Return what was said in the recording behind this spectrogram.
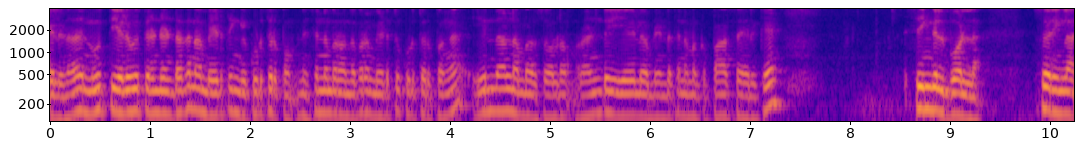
ஏழு. அதாவது நூற்றி எழுபத்தி ரெண்டுன்றதை நம்ம எடுத்து இங்கே கொடுத்துருப்போம். மிஷின் நம்பர் வந்தப்புறம் எடுத்து கொடுத்துருப்போங்க. இருந்தாலும் நம்ம சொல்கிறோம் ரெண்டு ஏழு அப்படின்றது நமக்கு பாஸ் ஆகிருக்கு சிங்கிள் போலில் சரிங்களா?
